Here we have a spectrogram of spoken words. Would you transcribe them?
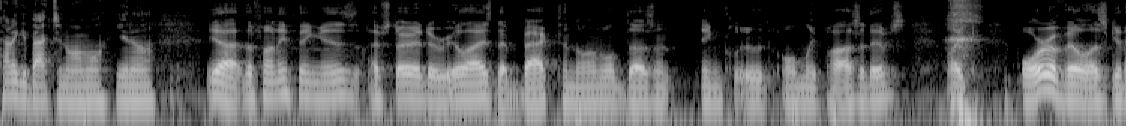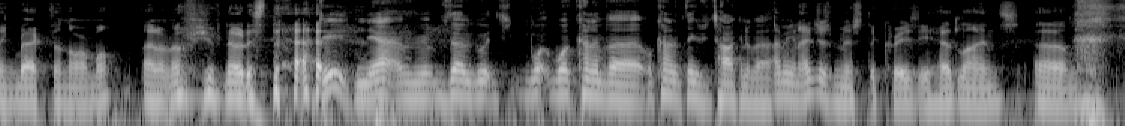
kind of get back to normal. You know? Yeah, the funny thing is, I've started to realize that back to normal doesn't include only positives. Like Oroville is getting back to normal. I don't know if you've noticed that. Dude, yeah. I mean, the- What, what kind of uh, what kind of things are we talking about? I mean, I just missed the crazy headlines. Um,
